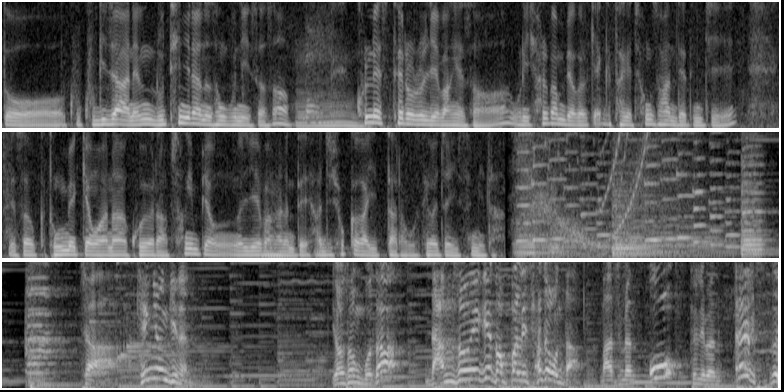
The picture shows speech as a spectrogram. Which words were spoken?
또그 구기자 안에는 루틴이라는 성분이 있어서 콜레스테롤을 예방해서 우리 혈관벽을 깨끗하게 청소한다든지 그래서 그 동맥경화나 고혈압, 성인병을 예방하는데 아주 효과가 있다라고 되어져 있습니다. 자, 갱년기는 여성보다 남성에게 더 빨리 찾아온다. 맞으면 O, 틀리면 X.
